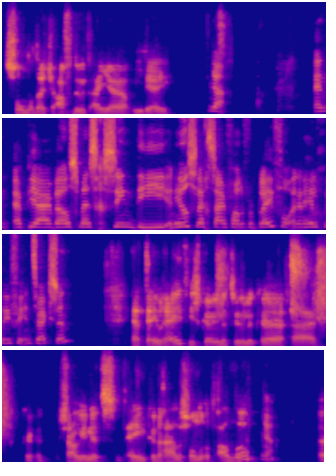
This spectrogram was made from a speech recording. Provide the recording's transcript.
Zonder dat je afdoet aan je idee. Ja. En heb jij wel eens mensen gezien die een heel slecht cijfer hadden voor Playful en een hele goede voor Interaction? Ja, theoretisch kun je natuurlijk, uh, uh, zou je het, het een kunnen halen zonder het ander. Ja. Uh,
